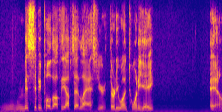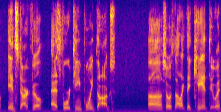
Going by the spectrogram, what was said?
Mississippi pulled off the upset last year, 31-28. You know, in Starkville as 14 point dogs. Uh, so it's not like they can't do it.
